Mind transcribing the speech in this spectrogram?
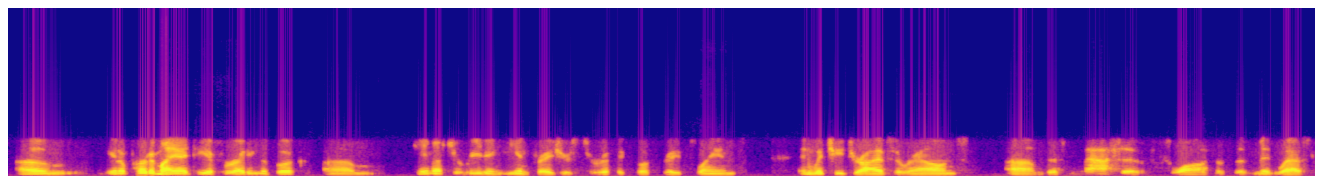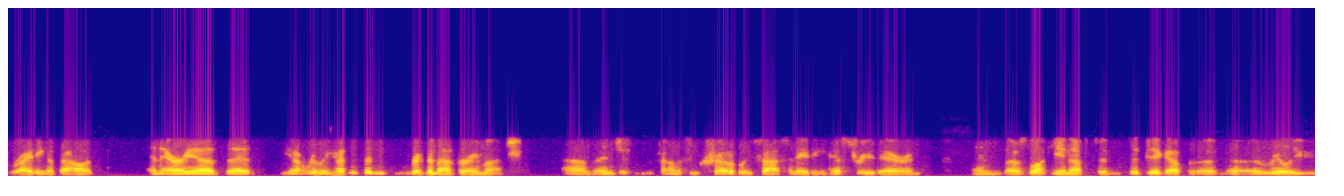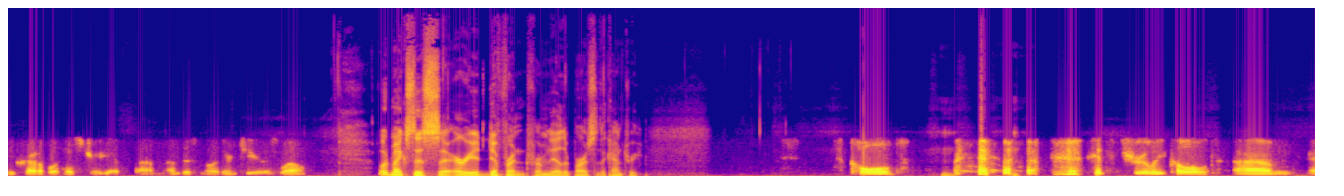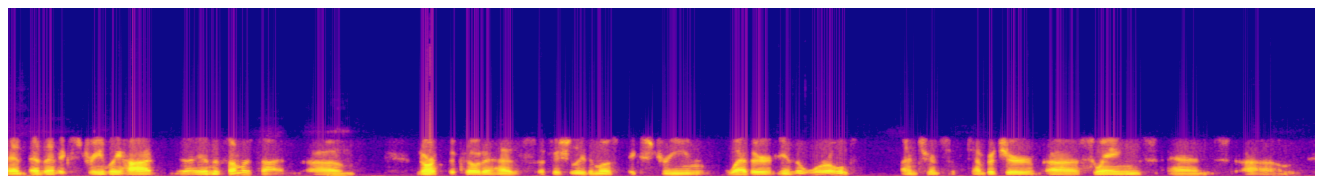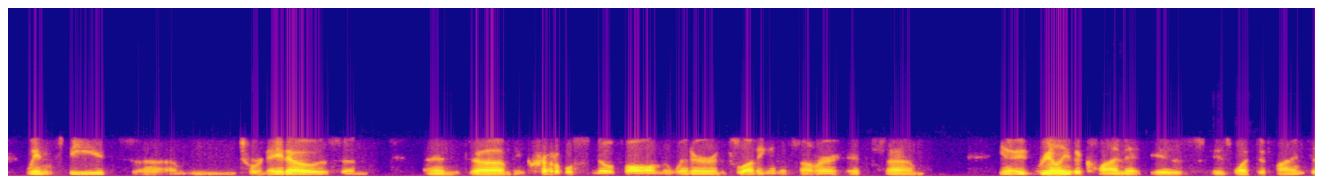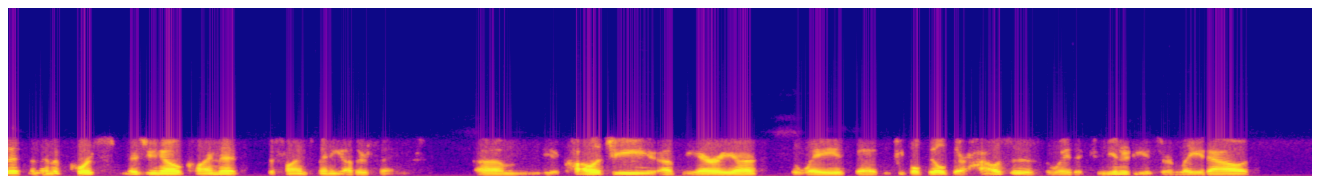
Um, you know, part of my idea for writing the book um, came after reading Ian Frazier's terrific book, Great Plains, in which he drives around um, this massive swath of the Midwest, writing about an area that you know really hadn't been written about very much, um, and just found this incredibly fascinating history there. And and I was lucky enough to, to dig up a, a really incredible history of, um, of this northern tier as well. What makes this uh, area different from the other parts of the country? It's cold. Hmm. it's truly cold, um, and and then extremely hot uh, in the summertime. Um, North Dakota has officially the most extreme weather in the world in terms of temperature uh, swings and um, wind speeds, um, tornadoes, and and um, incredible snowfall in the winter and flooding in the summer. It's um, you know, it really the climate is is what defines it, and then of course, as you know, climate defines many other things. Um, the ecology of the area, the way that people build their houses, the way that communities are laid out,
